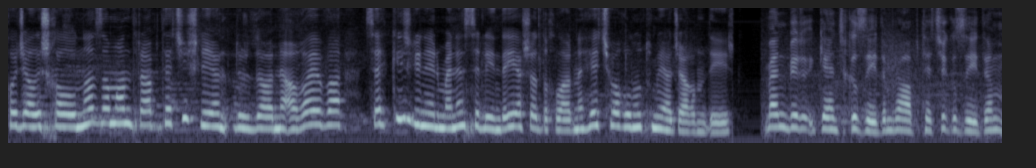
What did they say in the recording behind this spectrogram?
Xocalı işğal olunan zaman rabitəçi işləyən Dürdanə Ağayeva 8 gün erməni əsirliyində yaşadıklarını heç vaxt unutmayacağını deyir. Mən bir gənc qız idim, rabitəçi qız idim.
